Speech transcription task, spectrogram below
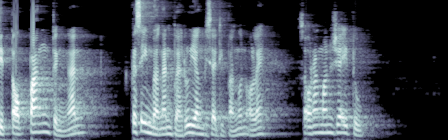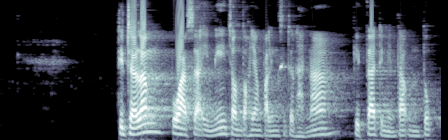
ditopang dengan keseimbangan baru yang bisa dibangun oleh seorang manusia itu. Di dalam puasa ini, contoh yang paling sederhana, kita diminta untuk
